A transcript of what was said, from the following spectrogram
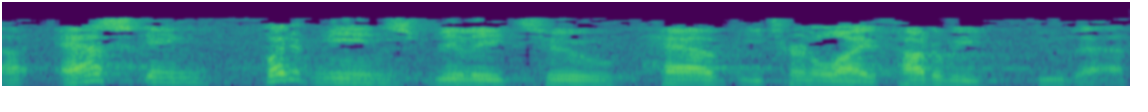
uh, asking what it means really to have eternal life. How do we do that?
